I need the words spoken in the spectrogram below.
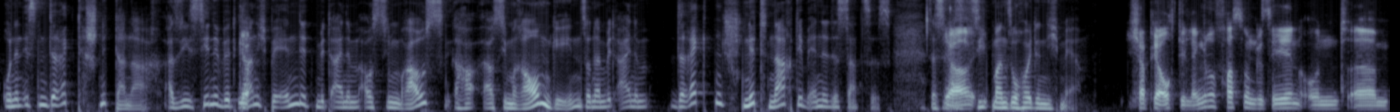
und dann ist ein direkter Schnitt danach. Also die Szene wird ja. gar nicht beendet mit einem aus dem, Raus, aus dem Raum gehen, sondern mit einem direkten Schnitt nach dem Ende des Satzes. Das ja. sieht man so heute nicht mehr ich habe ja auch die längere Fassung gesehen und ähm,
